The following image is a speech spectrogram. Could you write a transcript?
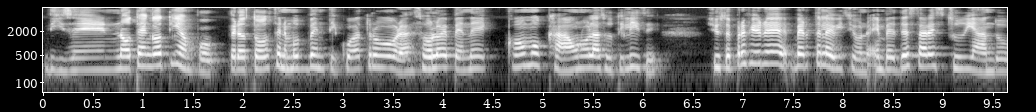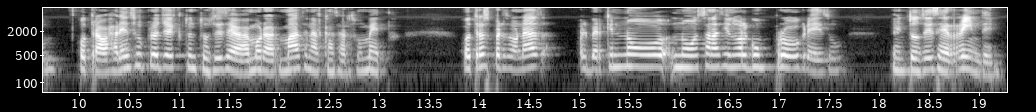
dicen, no tengo tiempo, pero todos tenemos 24 horas, solo depende de cómo cada uno las utilice. Si usted prefiere ver televisión en vez de estar estudiando o trabajar en su proyecto, entonces se va a demorar más en alcanzar su meta. Otras personas, al ver que no, no están haciendo algún progreso, entonces se rinden.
